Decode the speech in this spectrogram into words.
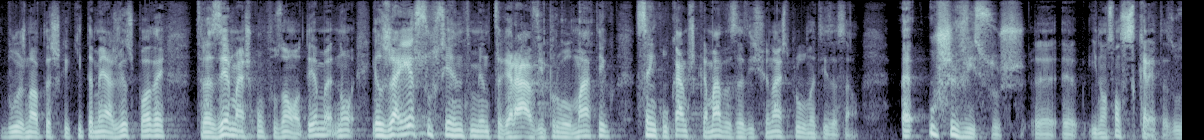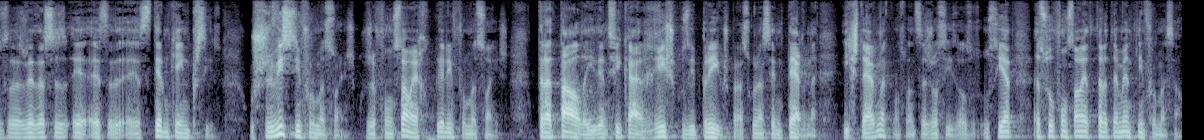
Duas notas que aqui também às vezes podem trazer mais confusão ao tema. Não, ele já é suficientemente grave e problemático sem colocarmos camadas adicionais de problematização. Uh, os serviços, uh, uh, e não são secretas, às vezes esse, esse, esse, termo que é impreciso, os serviços de informações, cuja função é recolher informações, tratá-la e identificar riscos e perigos para a segurança interna e externa, como seja o CIS ou o CIED, a sua função é de tratamento de informação.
